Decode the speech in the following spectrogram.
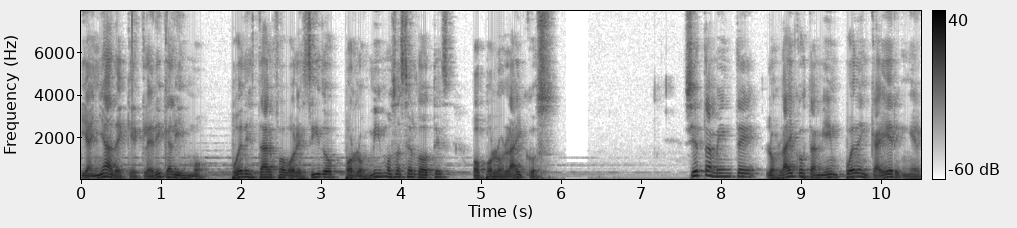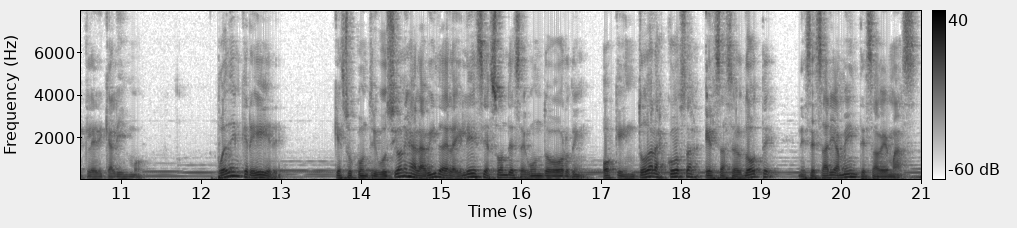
y añade que el clericalismo puede estar favorecido por los mismos sacerdotes o por los laicos. Ciertamente los laicos también pueden caer en el clericalismo. Pueden creer que sus contribuciones a la vida de la iglesia son de segundo orden o que en todas las cosas el sacerdote necesariamente sabe más.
